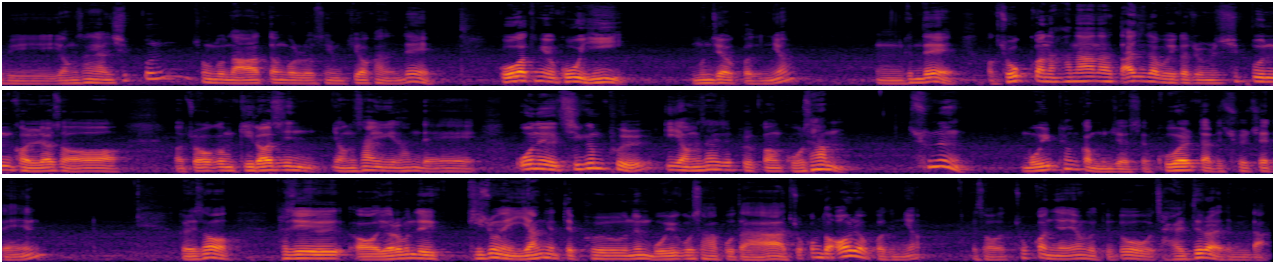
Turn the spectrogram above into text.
우리 영상이 한 10분 정도 나왔던 걸로 지금 기억하는데, 그거 같은 경우 고2 문제였거든요. 음, 근데 막 조건 하나하나 따지다 보니까 좀 10분 걸려서 어, 조금 길어진 영상이긴 한데, 오늘 지금 풀, 이 영상에서 풀 건 고3 수능 모의평가 문제였어요. 9월 달에 출제된. 그래서 사실 어, 여러분들이 기존에 2학년 때 푸는 모의고사보다 조금 더 어렵거든요. 그래서 조건이나 이런 것들도 잘 들어야 됩니다.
